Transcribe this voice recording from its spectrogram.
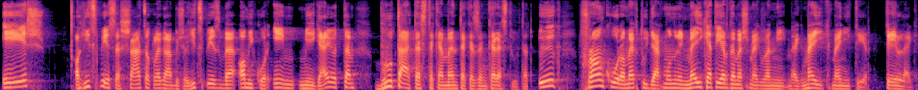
És a Hitspace-es srácok, legalábbis a Hitspace-be, amikor én még eljöttem, brutál teszteken mentek ezen keresztül. Tehát ők frankóra meg tudják mondani, hogy melyiket érdemes megvenni, meg melyik mennyit ér. Tényleg.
